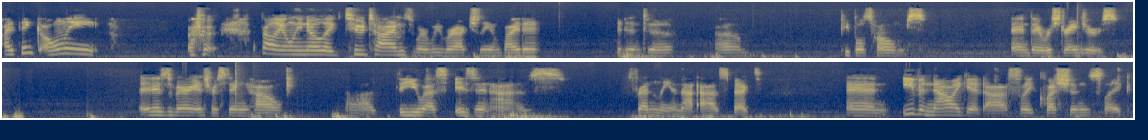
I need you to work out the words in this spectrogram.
I think only I probably only know like two times where we were actually invited into um, people's homes, and they were strangers. It is very interesting how uh, the U.S. isn't as friendly in that aspect. And even now, I get asked like questions like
